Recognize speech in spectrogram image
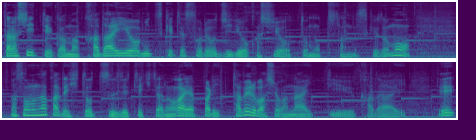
新しいっていうか、まあ、課題を見つけてそれを事業化しようと思ってたんですけども、まあ、その中で一つ出てきたのがやっぱり食べる場所がないっていう課題。で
